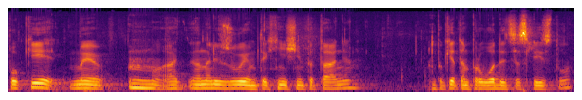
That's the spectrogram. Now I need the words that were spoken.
Поки ми аналізуємо технічні питання, поки там проводиться слідство,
